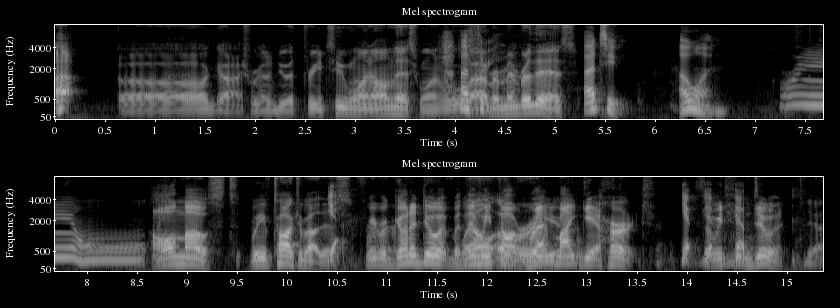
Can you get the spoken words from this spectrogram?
Uh. Oh gosh, we're gonna do a three two one on this one. Ooh, A I three. remember this. A two. A one. Almost. We've talked about this. Yeah. We were gonna do it, but then we thought over Rhett might get hurt, Yep. so yep, we didn't do it. Yeah,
